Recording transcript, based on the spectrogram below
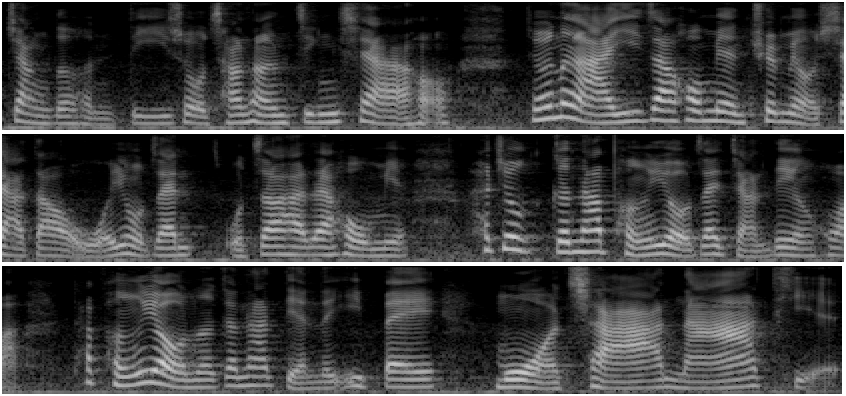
降得很低，所以我常常惊吓哈。就那个阿姨在后面却没有吓到我，因为我在我知道她在后面，她就跟她朋友在讲电话。她朋友呢跟她点了一杯抹茶拿铁，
